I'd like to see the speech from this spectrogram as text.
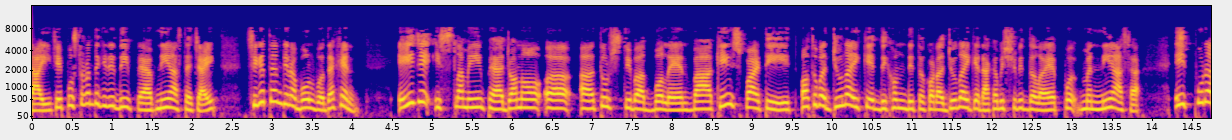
দায়ী। সেই প্রশ্নটা থেকে যদি নিয়ে আসতে চাই, সেক্ষেত্রে আমি যেটা বলব, দেখেন, এই যে ইসলামী জন তুষ্টিবাদ বলেন বা কিংস পার্টি অথবা জুলাইকে দ্বিখণ্ডিত করা, জুলাইকে ঢাকা বিশ্ববিদ্যালয়ে মানে নিয়ে আসা, এই পুরা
